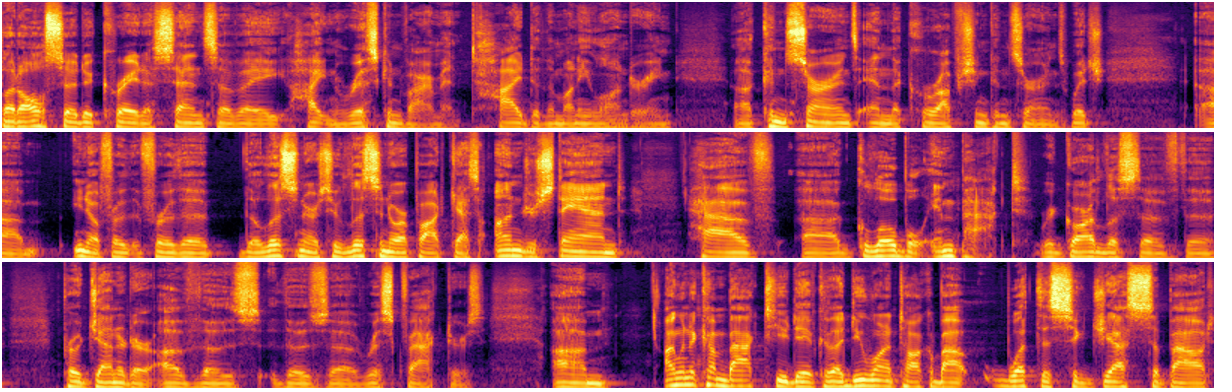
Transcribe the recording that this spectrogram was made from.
but also to create a sense of a heightened risk environment tied to the money laundering uh, concerns and the corruption concerns, which, um, you know, for, for the, the listeners who listen to our podcast, understand – have uh, global impact, regardless of the progenitor of those those uh, risk factors. Um, I'm going to come back to you, Dave, because I do want to talk about what this suggests about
